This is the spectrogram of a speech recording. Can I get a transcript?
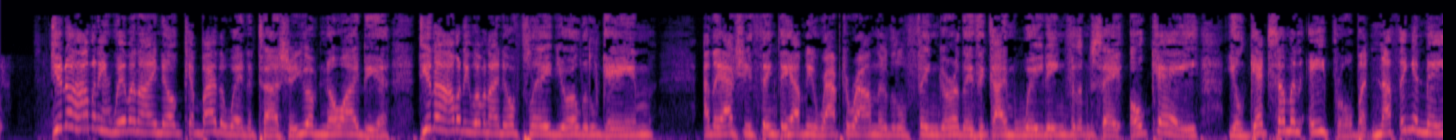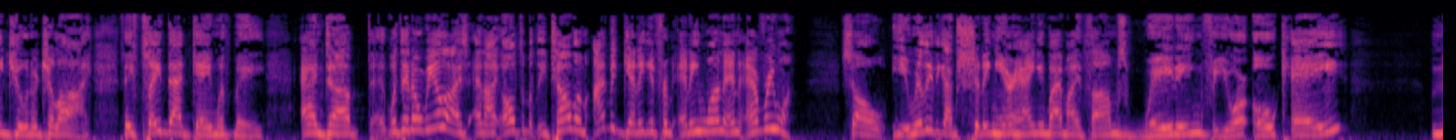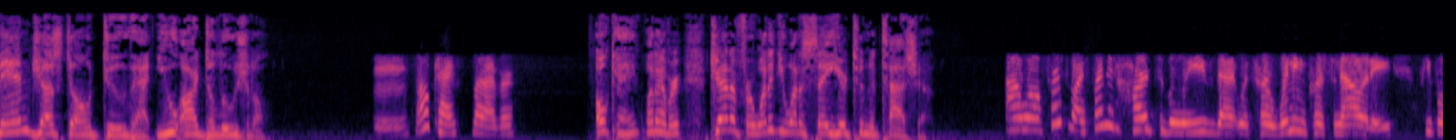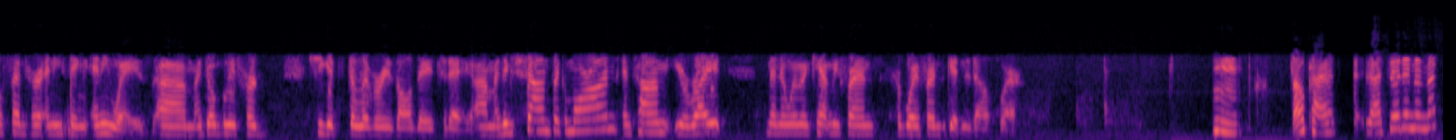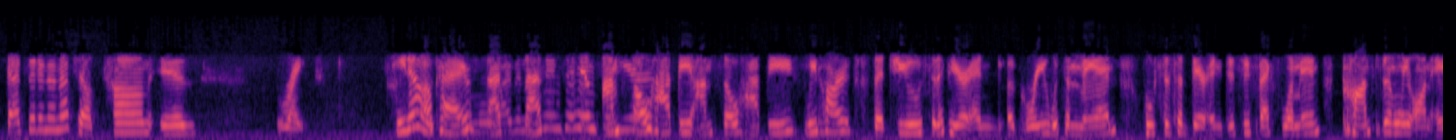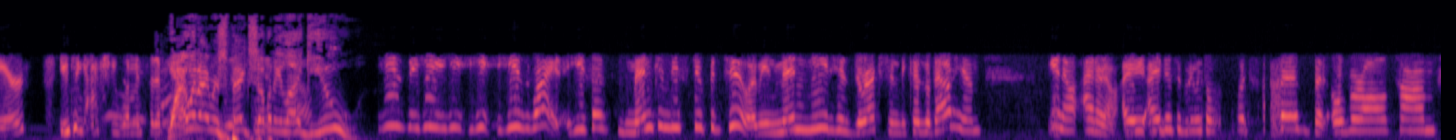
Do you know how many women I know? By the way, Natasha, you have no idea. Do you know how many women I know have played your little game? And they actually think they have me wrapped around their little finger. They think I'm waiting for them to say, okay, you'll get some in April, but nothing in May, June, or July. They've played that game with me. And uh, what they don't realize, and I ultimately tell them, I've been getting it from anyone and everyone. So you really think I'm sitting here hanging by my thumbs waiting for your okay? Men just don't do that. You are delusional. Mm, okay, whatever. Okay, whatever. Jennifer, what did you want to say here to Natasha? Uh, well, first of all, I find it hard to believe that with her winning personality, people send her anything anyways. Um, I don't believe her. She gets deliveries all day today. Um, I think she sounds like a moron. And Tom, you're right. Men and women can't be friends. Her boyfriend's getting it elsewhere. Hmm. Okay. That's it in a nut. That's it in a nutshell. Tom is right. He knows. Okay, that's I've been that's. listening to him for I'm years. so happy. I'm so happy, sweetheart, that you sit up here and agree with a man who sits up there and disrespects women constantly on air. You think actually women sit up here? Why would I respect somebody like you? He's he, he he he's right. He says men can be stupid too. I mean, men need his direction because without him, you know, I don't know. I I disagree with what Tom says, but overall, Tom,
